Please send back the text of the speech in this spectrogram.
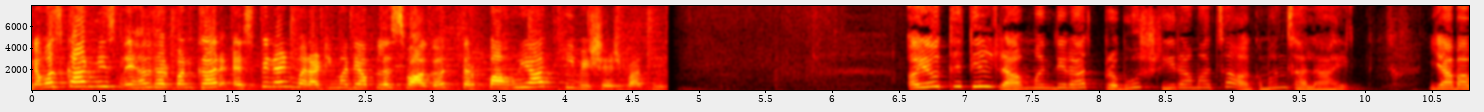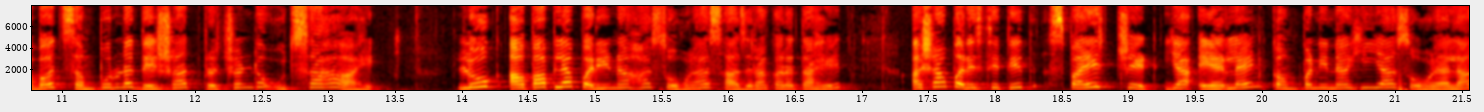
नमस्कार मी Snehal Dharpankar S P nine मराठीमध्ये आपलं स्वागत. तर पाहुयात ही विशेष बातमी. अयोध्येतील राम मंदिरात प्रभू श्रीरामाचं आगमन झालं आहे. याबाबत संपूर्ण देशात प्रचंड उत्साह आहे. लोक आपापल्या परीनं हा सोहळा साजरा करत आहेत. अशा परिस्थितीत स्पाइस जेट या एअरलाईन कंपनीनंही या सोहळ्याला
